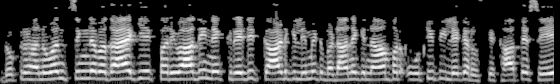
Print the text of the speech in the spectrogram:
डॉक्टर हनुवंत सिंह ने बताया कि एक परिवादी ने क्रेडिट कार्ड की लिमिट बढ़ाने के नाम पर ओटीपी लेकर उसके खाते से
